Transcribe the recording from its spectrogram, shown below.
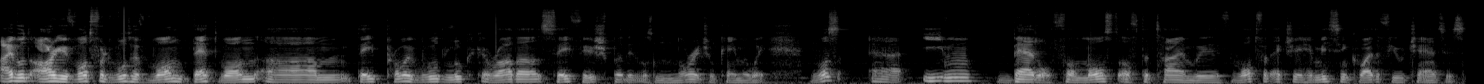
I would argue if Watford would have won that one, um, they probably would look rather safe-ish, but it was Norwich who came away. It was uh, even battle for most of the time, with Watford actually missing quite a few chances.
